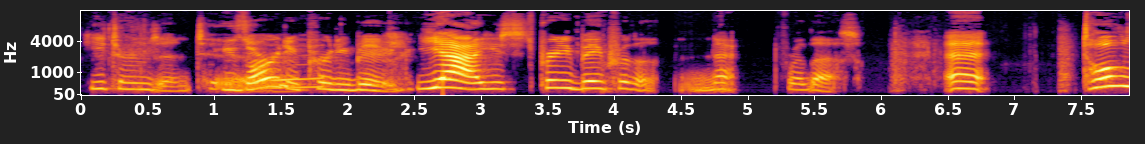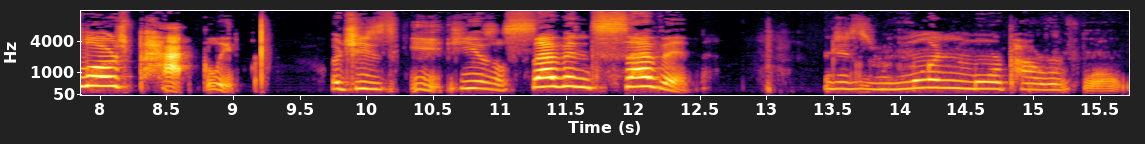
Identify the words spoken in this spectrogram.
He turns into He's already pretty big. yeah, he's pretty big for the net for this. And Tovolar's pack leader, which is he, he is a seven seven, which is one more powerful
